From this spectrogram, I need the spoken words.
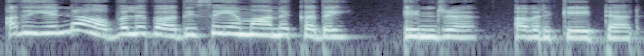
அது என்ன அவ்வளவு அதிசயமான கதை? என்று அவர் கேட்டார்.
